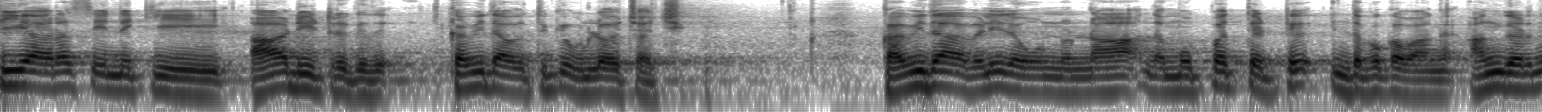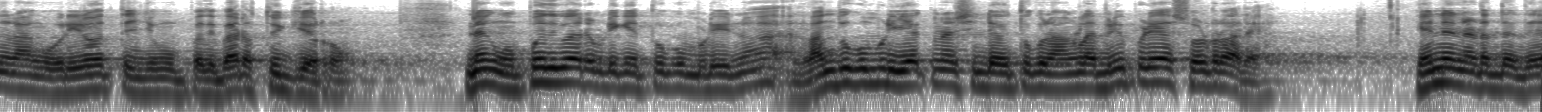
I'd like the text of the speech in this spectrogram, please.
டிஆர்எஸ் இன்னைக்கு ஆடிட்டுருக்குது. கவிதாவை தூக்கி உள்ளே வச்சாச்சு. கவிதா வெளியில் ஒன்றுன்னா அந்த முப்பத்தெட்டு இந்த பக்கம் வாங்க. அங்கேருந்து நாங்கள் ஒரு இருபத்தஞ்சி முப்பது பேரை தூக்கிடுறோம். என்னங்க முப்பது பேர் எப்படிங்க தூக்க முடியும்னா எல்லாம் தூக்க முடியும் ஏற்கனவே ஷீட்டை தூக்குறாங்களா? வெளிப்படையாக சொல்கிறாரு என்ன நடந்தது?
